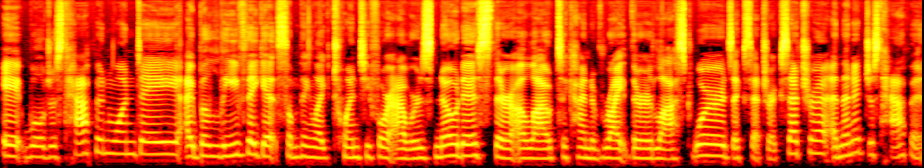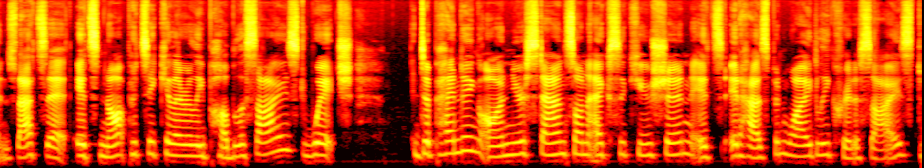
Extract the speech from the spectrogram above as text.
It will just happen one day. I believe they get something like 24 hours notice. They're allowed to kind of write their last words, etc., etc. And then it just happens. That's it. It's not particularly publicized, which depending on your stance on execution, it's it has been widely criticized.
